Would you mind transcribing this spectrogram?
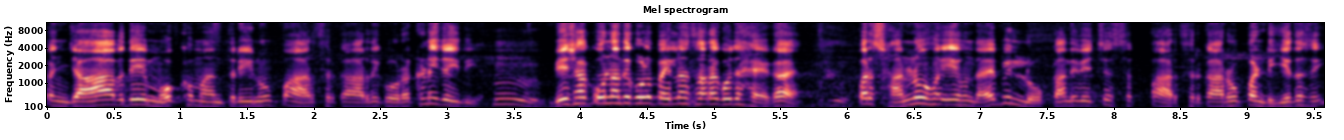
ਪੰਜਾਬ ਦੇ ਮੁੱਖ ਮੰਤਰੀ ਨੂੰ ਭਾਰਤ ਸਰਕਾਰ ਦੇ ਕੋਲ ਰੱਖਣੀ ਚਾਹੀਦੀ ਆ। ਬੇਸ਼ੱਕ ਉਹਨਾਂ ਦੇ ਕੋਲ ਪਹਿਲਾਂ ਸਾਰਾ ਕੁਝ ਹੈਗਾ ਪਰ ਸਾਨੂੰ ਇਹ ਹੁੰਦਾ ਹੈ ਵੀ ਲੋਕਾਂ ਦੇ ਵਿੱਚ ਭਾਰਤ ਸਰਕਾਰ ਨੂੰ ਭੰਡੀਏ ਤਾਂ ਸਹੀ।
